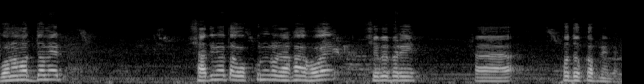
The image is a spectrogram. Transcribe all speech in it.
গণমাধ্যমের স্বাধীনতা অক্ষুণ্ণ রাখা হয়, সে ব্যাপারে পদক্ষেপ নেবেন।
